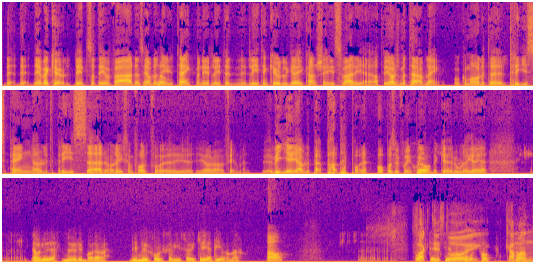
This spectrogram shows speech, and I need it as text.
Det, det, det är väl kul. Det är inte så att det är världens jävla Ja. nytänk. Men det är en liten, liten kul grej kanske i Sverige. Att vi gör det som en tävling. Och kommer ha lite prispengar och lite priser. Och liksom folk får eh, göra filmer. Vi är jävligt peppade på det. Hoppas vi får in Ja. skitmycket roliga grejer. Ja, nu, alltså, nu är det bara Det är nu folk ska visa hur kreativa de är. Ja. Och Faktiskt. inte jävla svårt. Ta- kan ta man,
